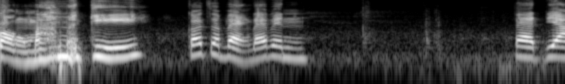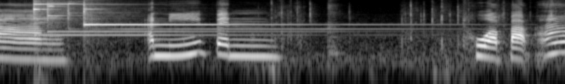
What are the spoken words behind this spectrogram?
กล่องมาเมื่อกี้ ก็จะแบ่งได้เป็นแปดอย่าง อันนี้เป็นถั่วปักอ้า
